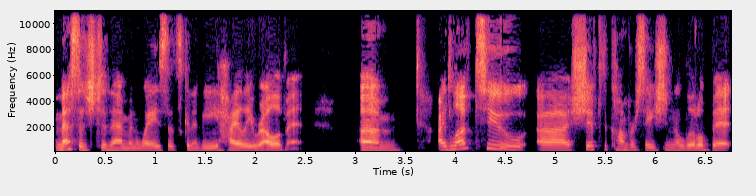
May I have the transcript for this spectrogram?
message to them in ways that's going to be highly relevant um, i'd love to uh, shift the conversation a little bit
